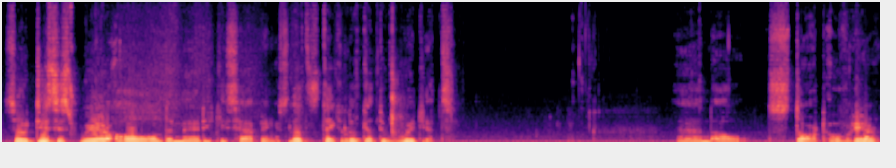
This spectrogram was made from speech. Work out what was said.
So this is where all the magic is happening. So let's take a look at the widget. And I'll start over here.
